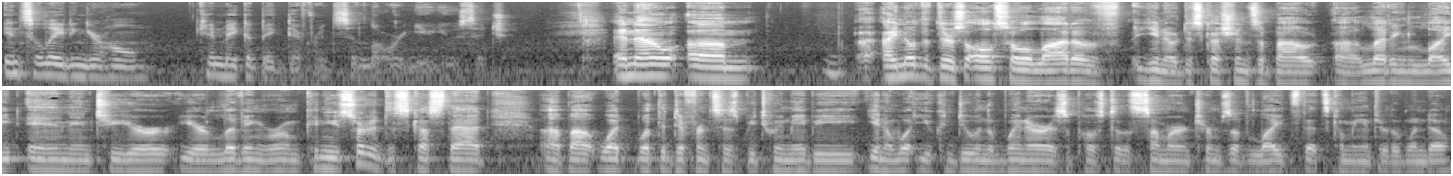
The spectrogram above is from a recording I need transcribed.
insulating your home can make a big difference in lowering your usage. And now, um, I know that there's also a lot of you know discussions about uh, letting light in into your your living room. Can you sort of discuss that about what what the difference is between maybe you know what you can do in the winter as opposed to the summer in terms of lights that's coming in through the window?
